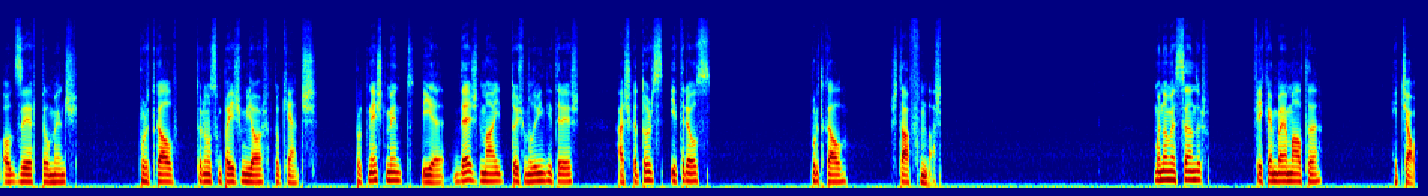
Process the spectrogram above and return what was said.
ou dizer pelo menos, Portugal tornou-se um país melhor do que antes. Porque neste momento, dia 10 de maio de 2023, às 14h13, Portugal está a afundar. O meu nome é Sandro, fiquem bem, malta, e tchau.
